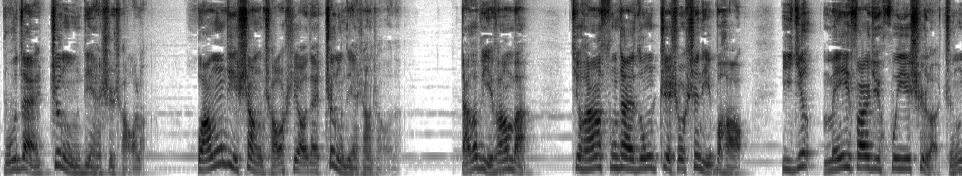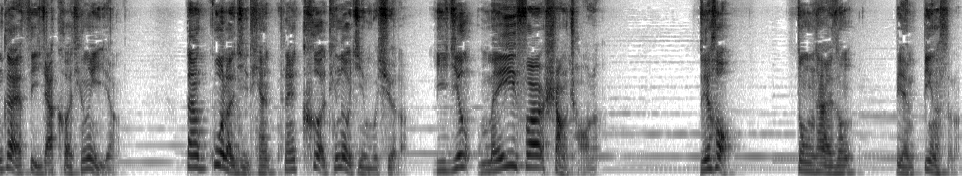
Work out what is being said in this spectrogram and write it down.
不在正殿视朝了。皇帝上朝是要在正殿上朝的。打个比方吧。就好像宋太宗这时候身体不好，已经没法去会议室了，只能在自己家客厅一样。但过了几天，他连客厅都进不去了，已经没法上朝了。随后，宋太宗便病死了。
